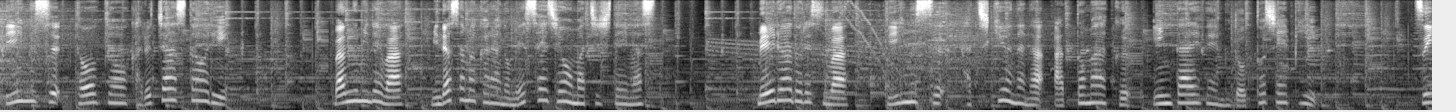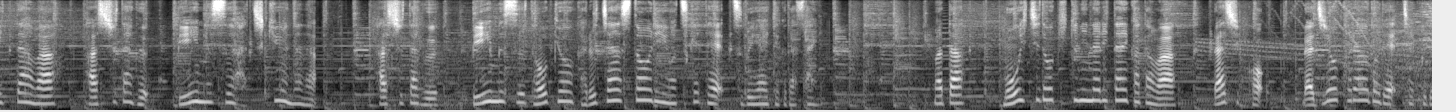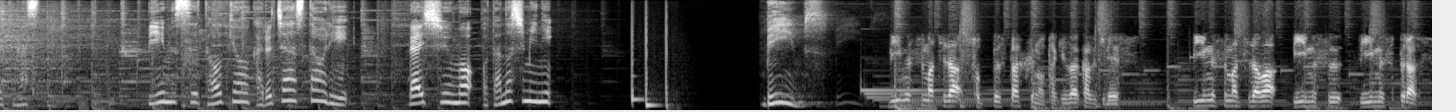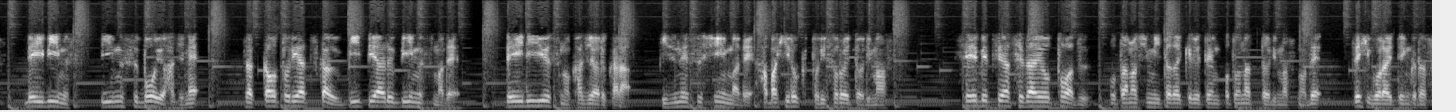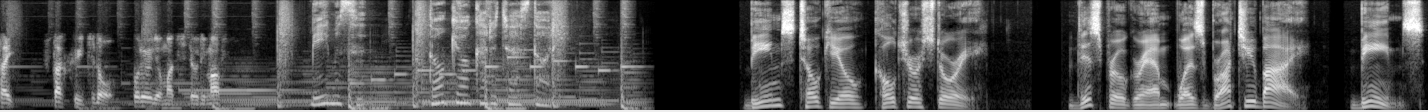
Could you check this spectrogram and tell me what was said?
ビームス東京カルチャーストーリー番組では皆様からのメッセージをお待ちしていますメールアドレスは beams897 アットマークインター FM.jp ツイッターはハッシュタグ beams897 ハッシュタグ beams 東京カルチャーストーリーをつけてつぶやいてください。またもう一度お聞きになりたい方はラジコラジオクラウドでチェックできます。ビームス東京カルチャーストーリー。来週もお楽しみに。BEAMS ビームス町田ショップスタッフの滝沢和樹です。ビームス町田はビームス、ビームスプラス、レイビームス、ビームスボーイをはじめ、雑貨を取り扱う BPR ビームスまで、デイリーユースのカジュアルからビジネスシーンまで幅広く取り揃えております。性別や世代を問わずお楽しみいただける店舗となっておりますので、ぜひご来店ください。スタッフ一同、これよりお待ちしております。BEAMS 東京カルチャーストーリー Beams Tokyo Culture Story. This program was brought to you by Beams.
